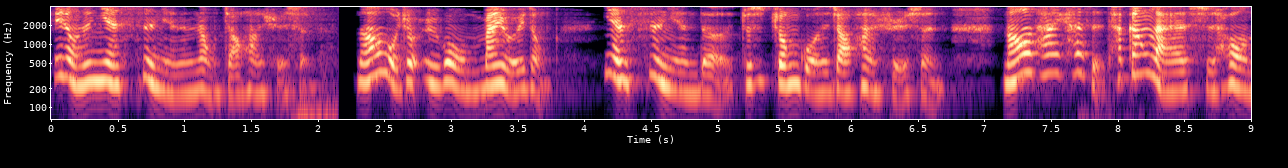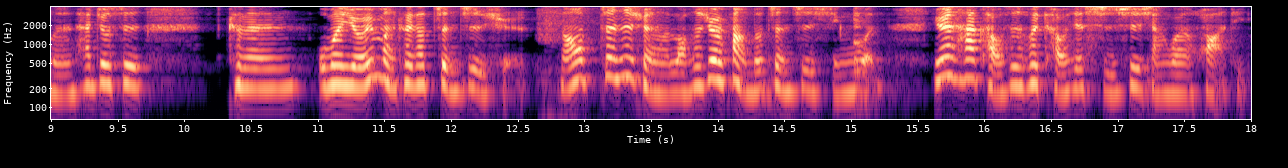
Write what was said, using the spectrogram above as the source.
一种是念四年的那种交换学生。然后我就遇过我们班有一种念四年的，就是中国的交换学生。然后他一开始他刚来的时候呢，他就是。可能我们有一门课叫政治学，然后政治学呢，老师就会放很多政治新闻，因为他考试会考一些时事相关的话题，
